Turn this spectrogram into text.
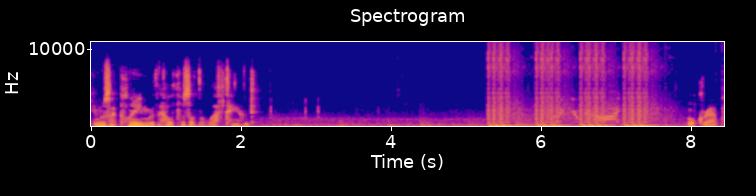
Game was I playing where the health was on the left hand? Oh crap.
